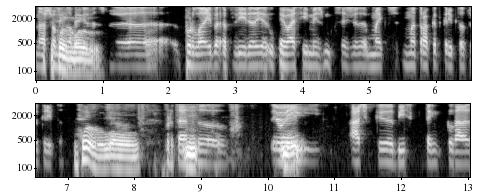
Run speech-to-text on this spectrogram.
Nós somos Sim, obrigados uh, por lei a pedir o KYC mesmo que seja uma, uma troca de cripto to cripto. Sim, eu... portanto, e... eu aí acho que BISC tem clara,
